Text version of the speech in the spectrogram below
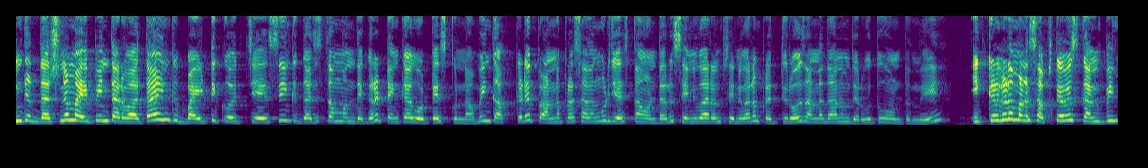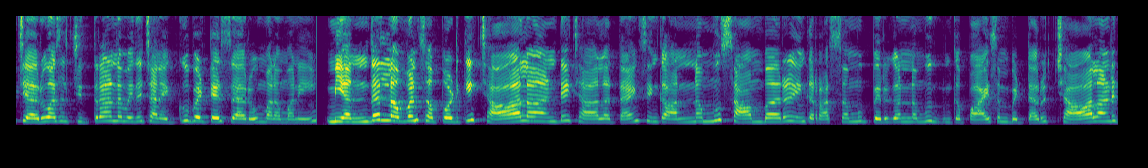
ఇంకా దర్శనం అయిపోయిన తర్వాత ఇంకా బయటికి వచ్చేసి ఇంకా గజస్తంభం దగ్గర టెంకాయ కొట్టేసుకున్నాము. ఇంకా అక్కడే అన్నప్రసాదం కూడా చేస్తూ ఉంటారు. శనివారం శనివారం ప్రతిరోజు అన్నదానం జరుగుతూ ఉంటుంది. ఇక్కడ కూడా మన సబ్స్క్రైబర్స్ కనిపించారు. అసలు చిత్రాన్నం అయితే చాలా ఎక్కువ పెట్టేశారు మన మనీ. మీ అందరి లవ్ అండ్ సపోర్ట్కి చాలా అంటే చాలా థ్యాంక్స్ ఇంకా అన్నము సాంబార్ ఇంకా రసము పెరుగన్నము ఇంకా పాయసం పెట్టారు. చాలా అంటే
